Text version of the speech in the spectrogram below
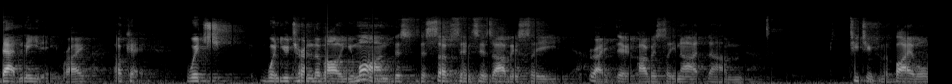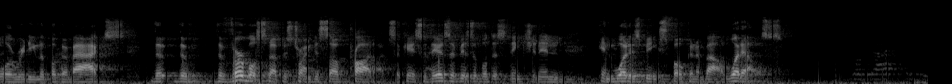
that meeting, right? Okay, which, when you turn the volume on, this, the substance is obviously, right, they're obviously not um, teaching from the Bible or reading the book of Acts. The, the, the verbal stuff is trying to sell products, okay? So there's a visible distinction in, in what is being spoken about. What else? Well, God should be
